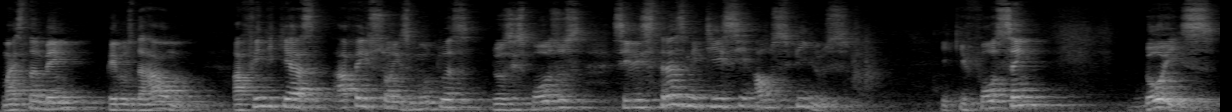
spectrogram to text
mas também pelos da alma, a fim de que as afeições mútuas dos esposos se lhes transmitisse aos filhos e que fossem dois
